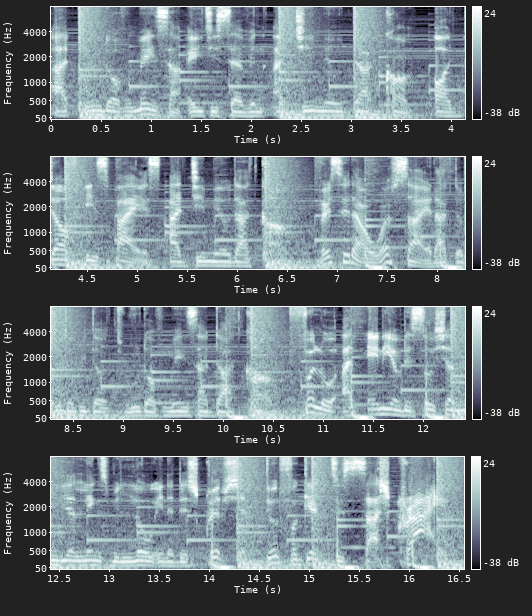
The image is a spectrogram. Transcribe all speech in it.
at rudolphmesa87 at gmail.com or dolphinspires at gmail.com. Visit our website at www.rudolphmensa.com. Follow at any of the social media links below in the description. Don't forget to subscribe.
